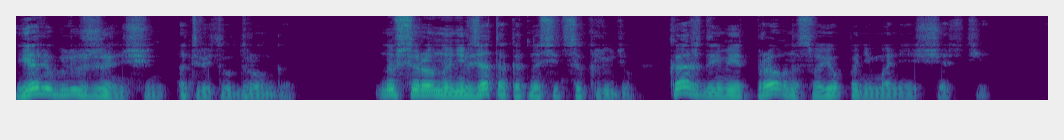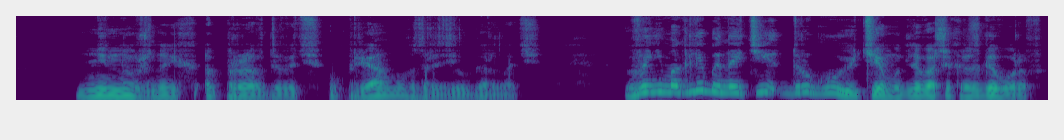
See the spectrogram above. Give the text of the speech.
Я люблю женщин, ответил Дронго. Но все равно нельзя так относиться к людям. Каждый имеет право на свое понимание счастья. Не нужно их оправдывать, упрямо возразил Горлач. Вы не могли бы найти другую тему для ваших разговоров?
